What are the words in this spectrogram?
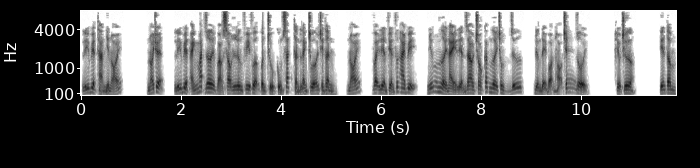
Lý việt thản nhiên nói. Nói chuyện, lý việt ánh mắt rơi vào sau lưng phi phượng quân chủ cùng sắt thần lãnh chúa trên thân, nói, vậy liền phiền phức hai vị, những người này liền giao cho các ngươi trông giữ, đừng để bọn họ chết rồi. Hiểu chưa? Yên tâm,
